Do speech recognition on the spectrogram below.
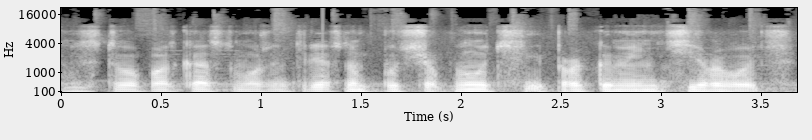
из этого подкаста можно интересно подчеркнуть и прокомментировать?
